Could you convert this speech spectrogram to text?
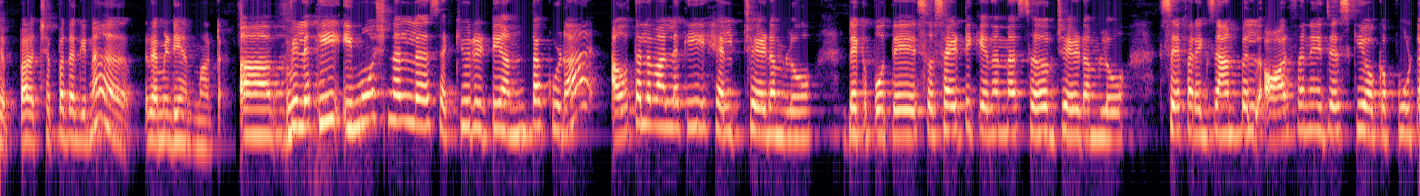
చెప్ప చెప్పదగిన రెమెడీ అనమాట uh, వీళ్ళకి ఇమోషనల్ సెక్యూరిటీ అంతా కూడా అవతల వాళ్ళకి హెల్ప్ చేయడంలో లేకపోతే సొసైటీకి ఏదన్నా సర్వ్ చేయడంలో సే ఫర్ ఎగ్జాంపుల్ ఆర్ఫనేజెస్కి ఒక పూట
